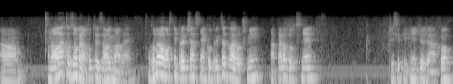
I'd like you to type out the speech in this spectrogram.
a no ale ako zomrel, toto je zaujímavé. Zomrel vlastne predčasne ako 32 ročný a paradoxne, či si typnete, že ako?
